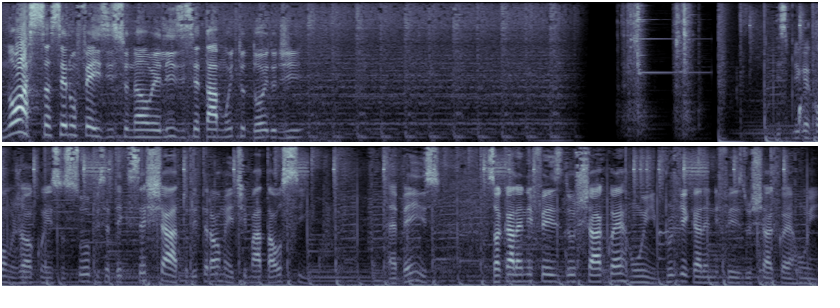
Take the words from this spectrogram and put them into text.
Nossa, você não fez isso não, Elise. Você tá muito doido de... Explica como joga com isso sub. Você tem que ser chato, literalmente, e matar os 5. É bem isso. Só que a lane phase do Chaco é ruim. Por que, que a lane phase do Chaco é ruim?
